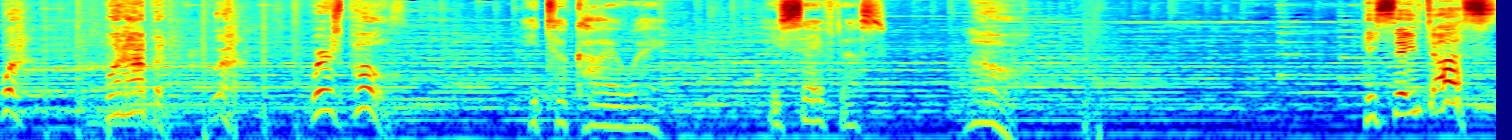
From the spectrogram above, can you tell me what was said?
What? What happened? Where, where's Po? He took Kai away. He saved us. No. He saved us.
